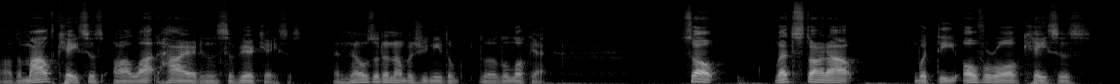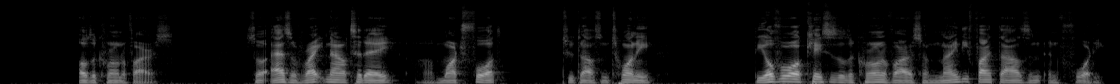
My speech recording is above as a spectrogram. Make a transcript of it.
Uh, the mild cases are a lot higher than the severe cases, and those are the numbers you need to, to, to look at. So let's start out with the overall cases of the coronavirus. So, as of right now, today, uh, March 4th, 2020, the overall cases of the coronavirus are 95,040.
